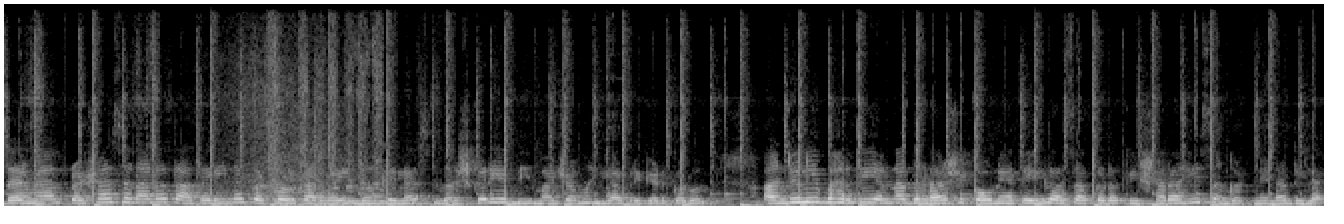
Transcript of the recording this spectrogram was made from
दरम्यान प्रशासनानं तातडीनं कठोर कारवाई न केल्यास लष्करी भीमाच्या महिला ब्रिगेडकडून अंजली भारती यांना धडा शिकवण्यात येईल असा कडक इशाराही संघटनेनं दिलाय.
